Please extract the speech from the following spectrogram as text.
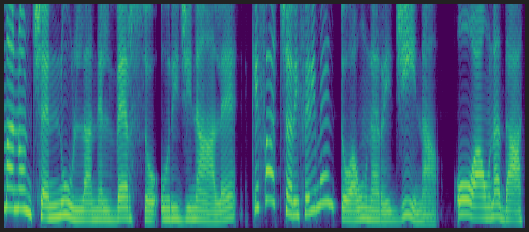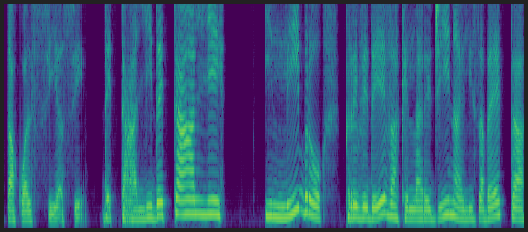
Ma non c'è nulla nel verso originale che faccia riferimento a una regina o a una data qualsiasi. Dettagli, dettagli. Il libro prevedeva che la regina Elisabetta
